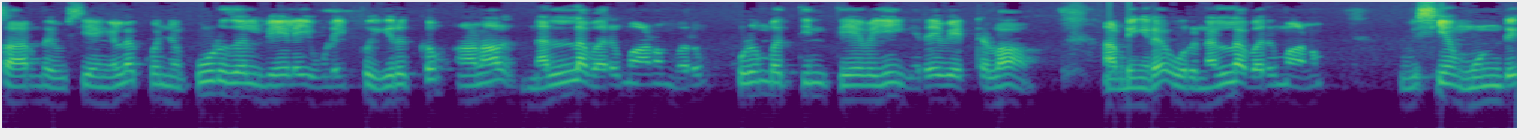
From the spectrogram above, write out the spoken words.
சார்ந்த விஷயங்கள்ல கொஞ்சம் கூடுதல் வேலை உழைப்பு இருக்கும். ஆனால் நல்ல வருமானம் வரும். குடும்பத்தின் தேவையை நிறைவேற்றலாம் அப்படிங்கிற ஒரு நல்ல வருமானம் விஷயம் உண்டு.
